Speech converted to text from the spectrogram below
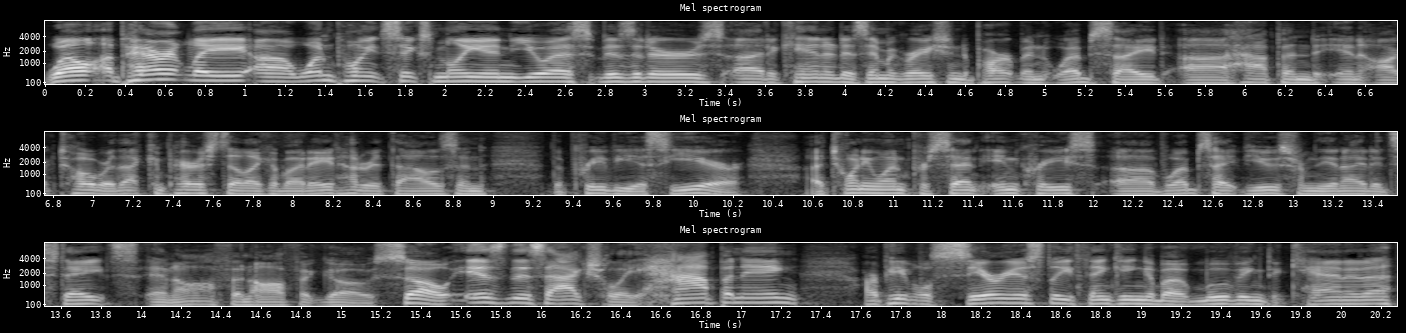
Well, apparently, uh, 1.6 million U.S. visitors uh, to Canada's immigration department website uh, happened in October. That compares to like about 800,000 the previous year. A 21% increase of website views from the United States, and off and off it goes. So, is this actually happening? Are people seriously thinking about moving to Canada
